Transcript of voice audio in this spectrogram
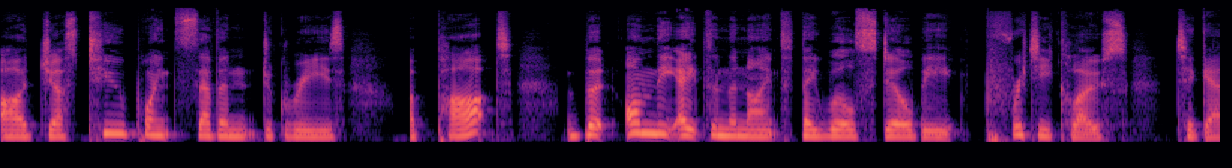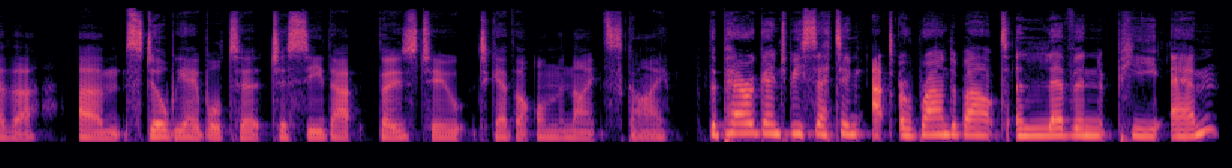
are just 2.7 degrees apart. But on the 8th and the 9th, they will still be pretty close together, um, still be able to, to see that those two together on the night sky. The pair are going to be setting at around about 11 pm.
